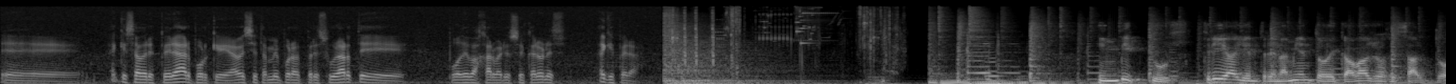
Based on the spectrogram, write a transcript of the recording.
Eh, hay que saber esperar porque a veces también por apresurarte podés bajar varios escalones, hay que esperar. Invictus, cría y entrenamiento de caballos de salto.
